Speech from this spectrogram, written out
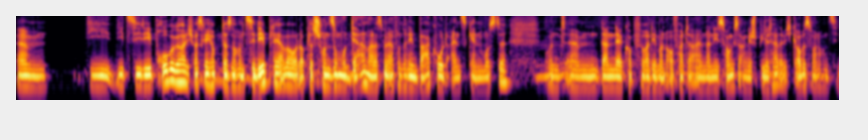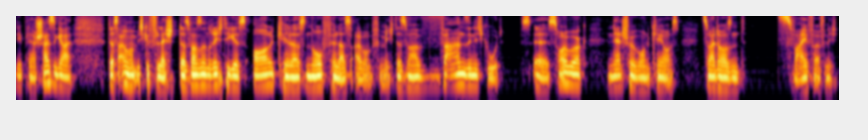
ähm, die, die CD-Probe gehört. Ich weiß gar nicht, ob das noch ein CD-Player war oder ob das schon so modern war, dass man einfach nur den Barcode einscannen musste mhm. und ähm, dann der Kopfhörer, den man aufhatte, einem dann die Songs angespielt hat. Aber ich glaube, es war noch ein CD-Player. Scheißegal. Das Album hat mich geflasht. Das war so ein richtiges All-Killers, No-Fillers-Album für mich. Das war wahnsinnig gut. Äh, Soilwork, Natural One Chaos, 2002 veröffentlicht.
